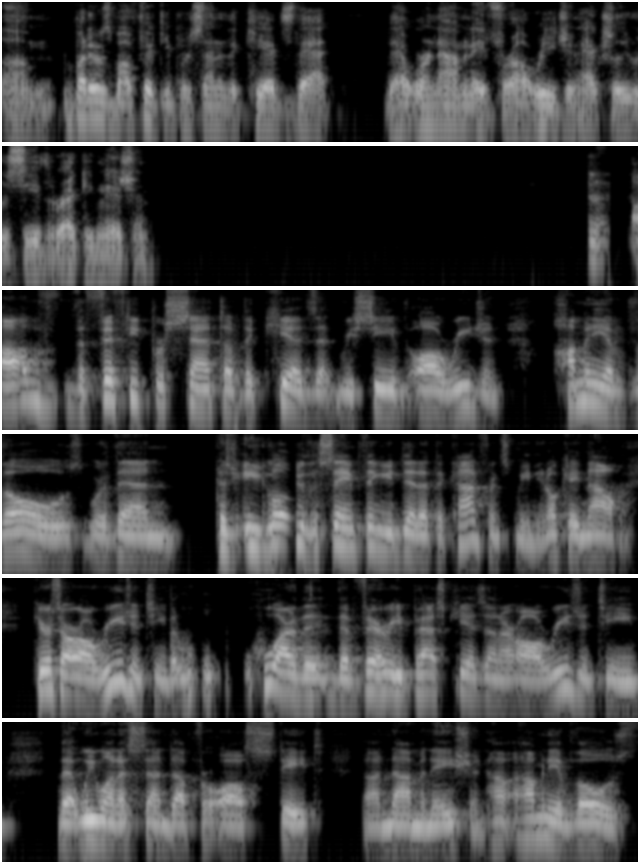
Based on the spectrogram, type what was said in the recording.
Um, but it was about fifty percent of the kids that that were nominated for all region actually received the recognition. Of the fifty percent of the kids that received all region, how many of those were then because you go through the same thing you did at the conference meeting. Okay, now here's our all region team, but who are the the very best kids on our all region team that we want to send up for all state uh, nomination? How how many of those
